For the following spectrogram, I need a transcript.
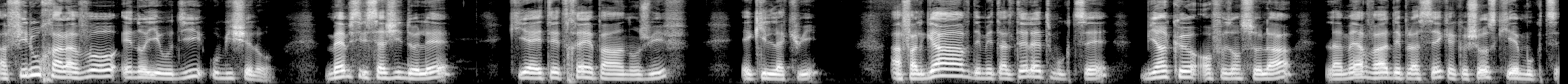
Afilu chalavo eno ou bichelo. Même s'il s'agit de lait qui a été trait par un non-juif et qu'il l'a cuit. Afalgav des metaltelet muktse, bien que en faisant cela, la mère va déplacer quelque chose qui est muktse.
